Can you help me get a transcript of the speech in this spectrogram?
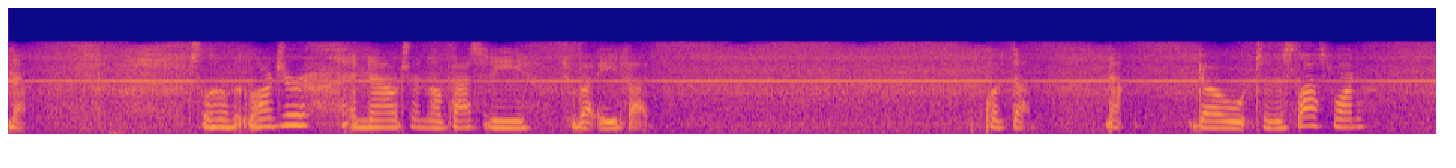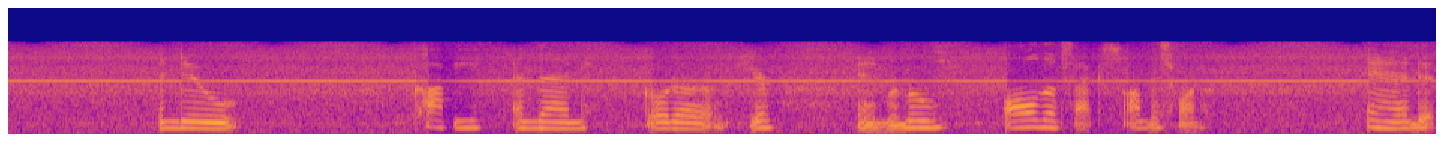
Now, it's a little bit larger, and now turn the opacity to about 85. Click done. Now, go to this last one, and do copy and then go to here and remove all the effects on this one and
